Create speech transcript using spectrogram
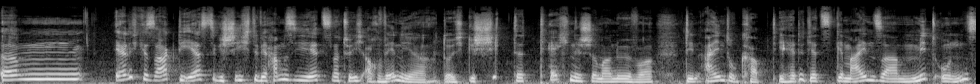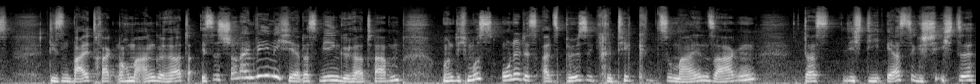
Ähm, ehrlich gesagt, die erste Geschichte, wir haben sie jetzt natürlich, auch wenn ihr durch geschickte technische Manöver den Eindruck habt, ihr hättet jetzt gemeinsam mit uns diesen Beitrag nochmal angehört, ist es schon ein wenig her, dass wir ihn gehört haben. Und ich muss, ohne das als böse Kritik zu meinen, sagen, dass ich die erste Geschichte,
